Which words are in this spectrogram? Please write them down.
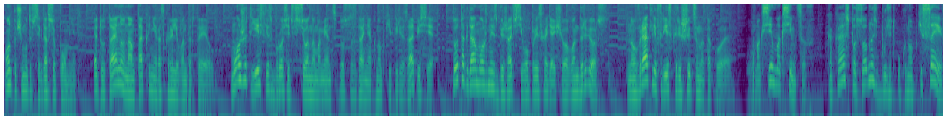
Он почему-то всегда все помнит. Эту тайну нам так и не раскрыли в Undertale. Может, если сбросить все на момент до создания кнопки перезаписи, то тогда можно избежать всего происходящего в Underverse. Но вряд ли Фриск решится на такое. Максим Максимцев. Какая способность будет у кнопки Save?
